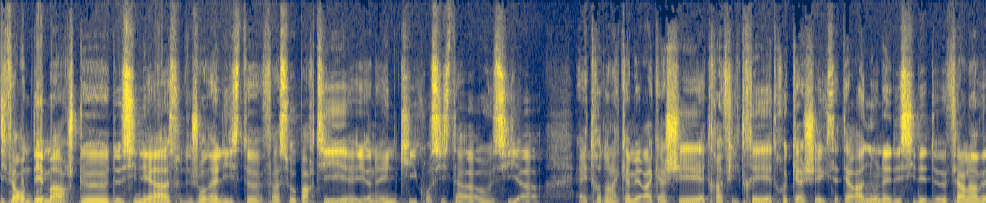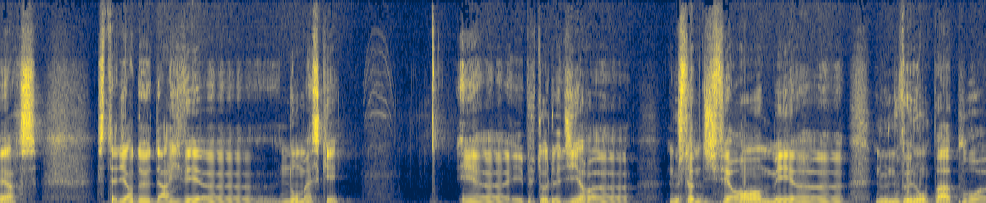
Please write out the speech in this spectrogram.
différentes démarches de, cinéastes ou de journalistes euh, face au parti. Et il y en a une qui consiste aussi à, être dans la caméra cachée, être infiltré, être caché, etc. Nous, on a décidé de faire l'inverse, c'est-à-dire d'arriver euh, non masqué. Et, plutôt de dire nous sommes différents, mais nous ne venons pas pour,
